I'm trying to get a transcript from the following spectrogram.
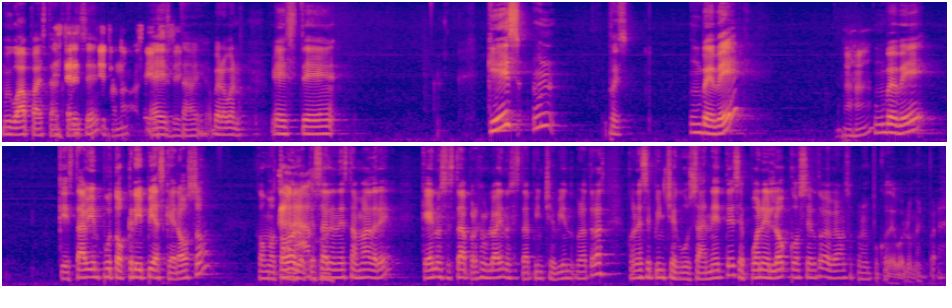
Muy guapa esta actriz, ¿eh? Esposito, ¿no? Sí, sí, sí. Esta vieja, Pero bueno, este. Que es un. Pues. Un bebé. Ajá. Un bebé que está bien puto creepy, asqueroso. Como todo lo que sale en esta madre. Que ahí nos está, por ejemplo, ahí nos está pinche viendo por atrás. Con ese pinche gusanete. Se pone loco, cerdo. A ver, vamos a poner un poco de volumen para.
